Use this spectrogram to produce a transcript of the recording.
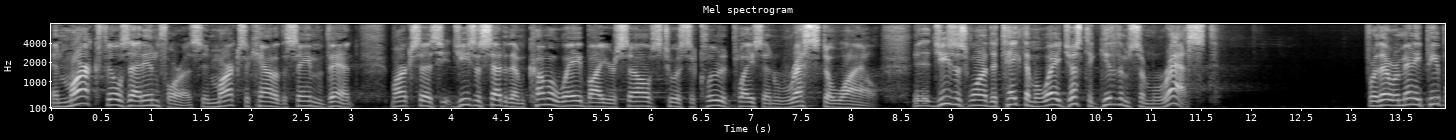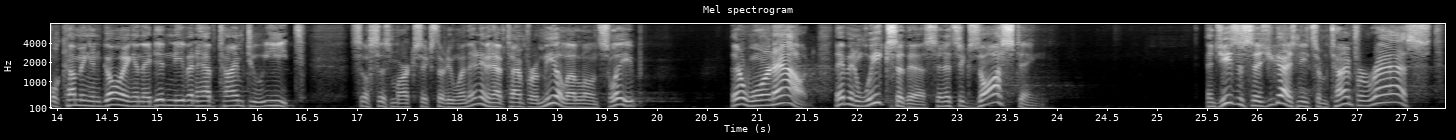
And Mark fills that in for us. In Mark's account of the same event, Mark says, Jesus said to them, come away by yourselves to a secluded place and rest a while. Uh, Jesus wanted to take them away just to give them some rest. For there were many people coming and going and they didn't even have time to eat. So says Mark 631. They didn't even have time for a meal, let alone sleep. They're worn out. They've been weeks of this and it's exhausting. And Jesus says, you guys need some time for rest.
